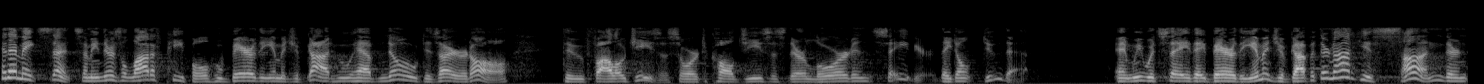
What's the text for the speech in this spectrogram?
And that makes sense. I mean, there's a lot of people who bear the image of God who have no desire at all to follow Jesus or to call Jesus their Lord and Savior. They don't do that. And we would say they bear the image of God, but they're not His Son. They're,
